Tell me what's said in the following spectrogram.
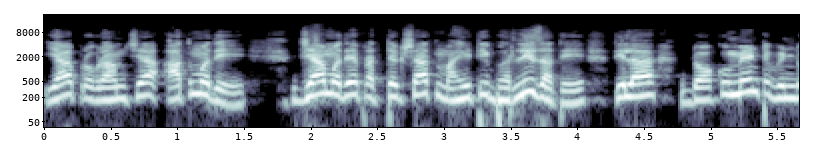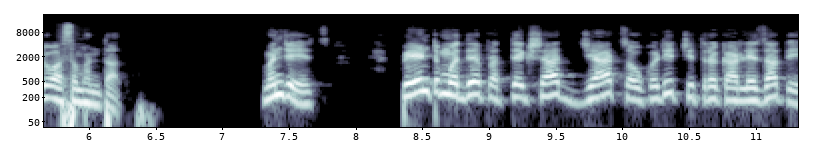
या प्रोग्रामच्या आतमध्ये ज्यामध्ये प्रत्यक्षात माहिती भरली जाते तिला डॉक्युमेंट विंडो असं म्हणतात. म्हणजेच पेंटमध्ये प्रत्यक्षात ज्या चौकटीत चित्र काढले जाते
